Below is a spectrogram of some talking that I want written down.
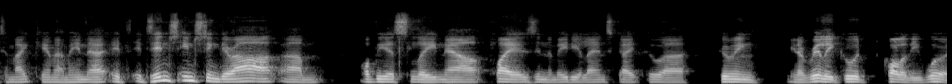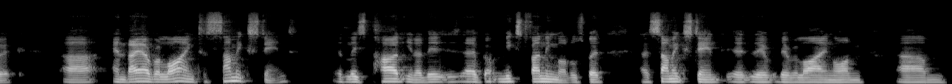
to make, Kim. I mean, uh, it, it's in- interesting. There are um, obviously now players in the media landscape who are doing you know really good quality work, uh, and they are relying to some extent, at least part, you know, they've got mixed funding models, but uh, some extent uh, they're, they're relying on um,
